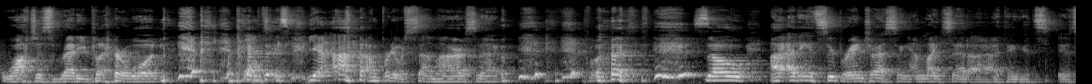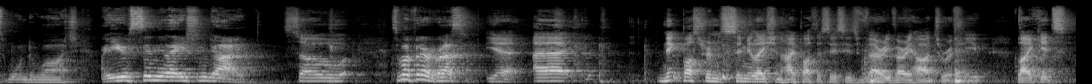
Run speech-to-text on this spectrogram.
Watch us Ready Player One. yeah, I'm pretty much Sam Harris now. But- so I, I think it's super interesting, and like I said, I, I think it's it's one to watch. Are you a simulation guy? So, It's my favorite question. yeah. Uh, Nick Bostrom's simulation hypothesis is very, very hard to refute. Like, it's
